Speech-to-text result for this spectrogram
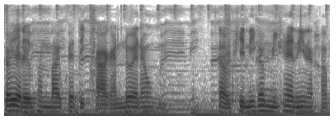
ก็อย่าลืมทำตามกติกากันด้วยนะผมสำหรับคลิปนี้ก็มีแค่นี้นะครับ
